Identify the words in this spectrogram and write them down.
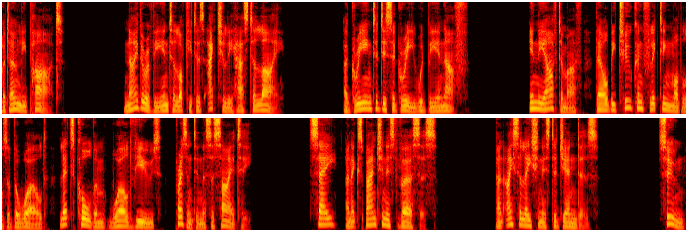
but only part. Neither of the interlocutors actually has to lie. Agreeing to disagree would be enough. In the aftermath, there will be two conflicting models of the world, let's call them world views, present in the society. Say, an expansionist versus an isolationist agendas. Soon,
